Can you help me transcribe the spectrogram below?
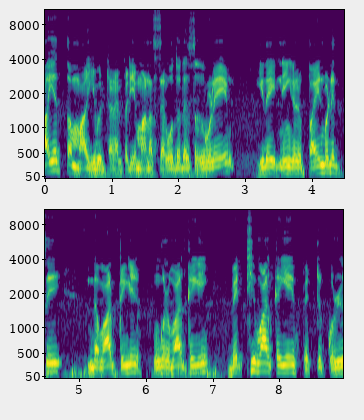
ஆயத்தம் ஆகிவிட்டன. பிரியமான சகோதர சகோதரே இதை நீங்கள் பயன்படுத்தி இந்த வாழ்க்கையில் உங்கள் வாழ்க்கையில் வெற்றி வாழ்க்கையை பெற்றுக்கொள்ள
